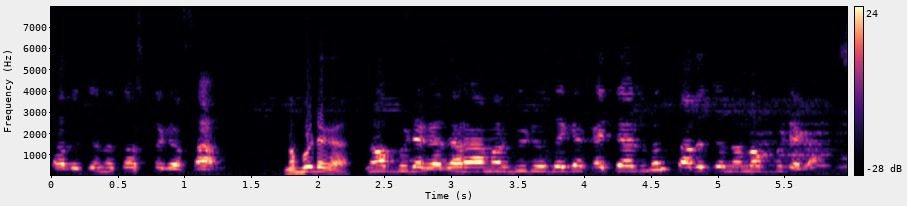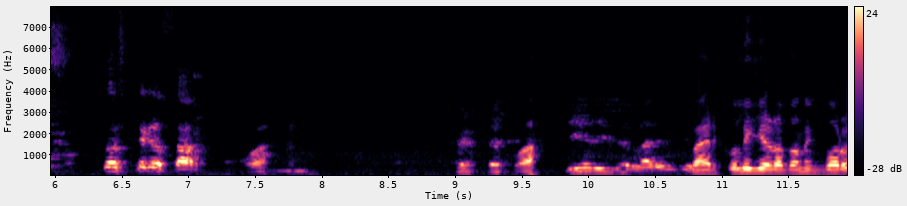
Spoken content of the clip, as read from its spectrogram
তাদের জন্য দশ টাকা ছাড়। নব্বই টাকা? নব্বই টাকা। যারা আমার ভিডিও দেখে খাইতে আসবেন তাদের জন্য নব্বই টাকা। দশ টাকা ছাড়। বাহ। বাহ। দিয়ে পারেন বাইরের কলিজাটা তো অনেক বড়।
